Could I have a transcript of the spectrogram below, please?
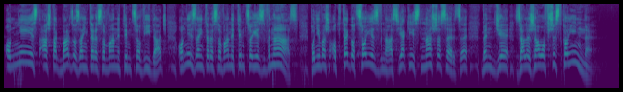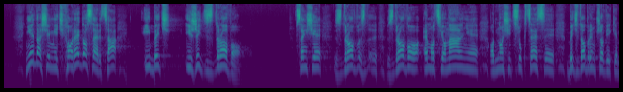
On nie jest aż tak bardzo zainteresowany tym, co widać. On jest zainteresowany tym, co jest w nas, ponieważ od tego, co jest w nas, jakie jest nasze serce, będzie zależało wszystko inne. Nie da się mieć chorego serca i być i żyć zdrowo w sensie zdrowo, zdrowo, emocjonalnie, odnosić sukcesy, być dobrym człowiekiem.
